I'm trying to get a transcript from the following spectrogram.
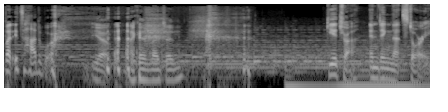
But it's hard work. yeah, I can imagine. Deirdre ending that story.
